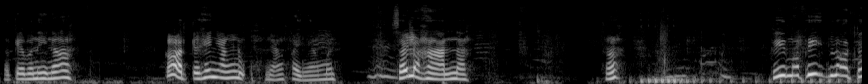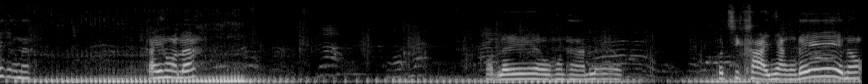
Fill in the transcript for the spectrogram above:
แล้วแก้มันนี่เนาะกอดกันให้ยังลูกยังไผ่ยังมันใส่ละหานนะฮะพี่มาพี่รอดไปทางนั้นไก่หอดแล้วหอดแล้วหอดหานแล้วพนสิขายย่างเด้เนาะ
